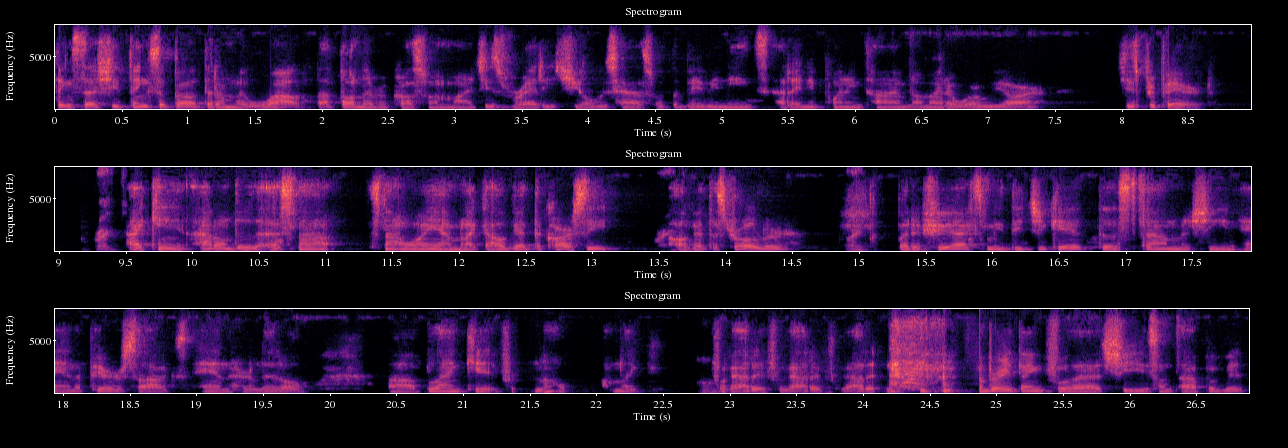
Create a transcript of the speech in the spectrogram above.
Things that she thinks about that I'm like, wow, that thought never crossed my mind. She's ready. She always has what the baby needs at any point in time, no matter where we are. She's prepared. Right. I can't. I don't do that. It's not. It's not who I am. Like I'll get the car seat. Right. I'll get the stroller. Right. But if you ask me, did you get the sound machine and a pair of socks and her little uh, blanket? For, no. I'm like. Oh. forgot it, forgot it, forgot it. I'm very thankful that she's on top of it.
